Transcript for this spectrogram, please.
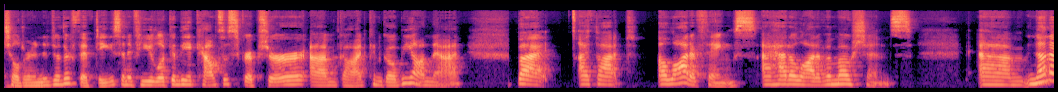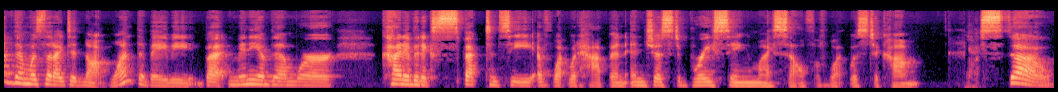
children into their 50s. And if you look at the accounts of scripture, um, God can go beyond that. But I thought a lot of things. I had a lot of emotions. Um, none of them was that I did not want the baby, but many of them were kind of an expectancy of what would happen and just bracing myself of what was to come. So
